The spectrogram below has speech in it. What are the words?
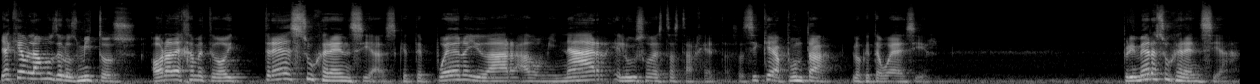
Ya que hablamos de los mitos, ahora déjame te doy tres sugerencias que te pueden ayudar a dominar el uso de estas tarjetas. Así que apunta lo que te voy a decir. Primera sugerencia,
